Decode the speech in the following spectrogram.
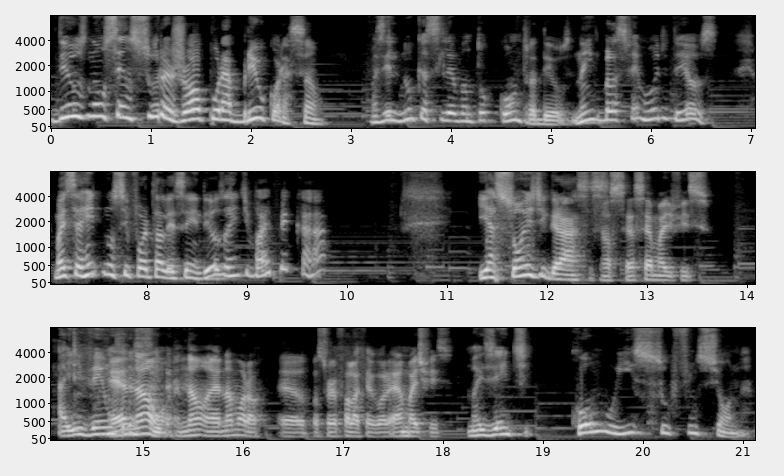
Deus não censura Jó por abrir o coração, mas ele nunca se levantou contra Deus, nem blasfemou de Deus. Mas se a gente não se fortalecer em Deus, a gente vai pecar. E ações de graças. Nossa, essa é a mais difícil. Aí vem um É, não, não, é na moral. É, o pastor vai falar que agora é a mais difícil. Mas, gente, como isso funciona?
